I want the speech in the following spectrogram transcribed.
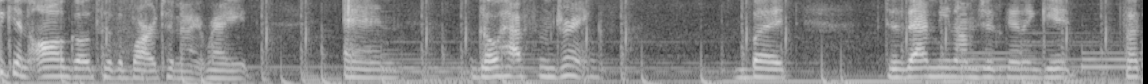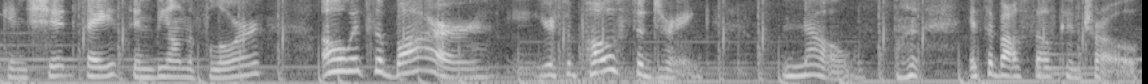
we can all go to the bar tonight, right? And go have some drinks. But does that mean I'm just gonna get fucking shit faced and be on the floor? Oh, it's a bar. You're supposed to drink. No, it's about self control.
